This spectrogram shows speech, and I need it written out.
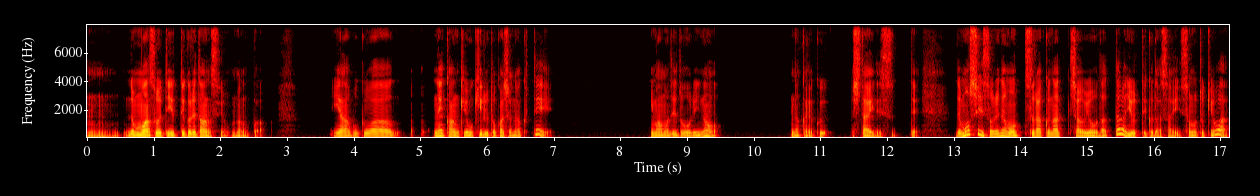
うん、でもまあそうやって言ってくれたんですよ。なんか。いや、僕はね、関係起きるとかじゃなくて、今まで通りの仲良くしたいですって。で、もしそれでも辛くなっちゃうようだったら言ってください。その時は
